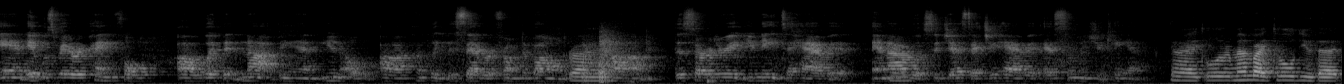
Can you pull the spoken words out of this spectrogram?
and it was very painful uh, with it not being, you know, uh, completely severed from the bone. Right. Um, the surgery, you need to have it, and I would suggest that you have it as soon as you can. Right. Well, remember I told you that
